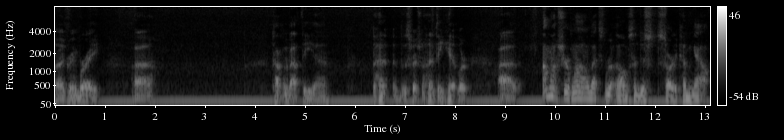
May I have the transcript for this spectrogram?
uh, Green Beret, uh, talking about the uh, the hunt, the special hunting Hitler. Uh, I'm not sure why all that's all of a sudden just started coming out,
